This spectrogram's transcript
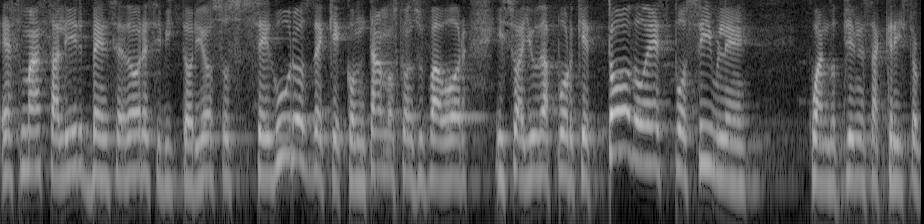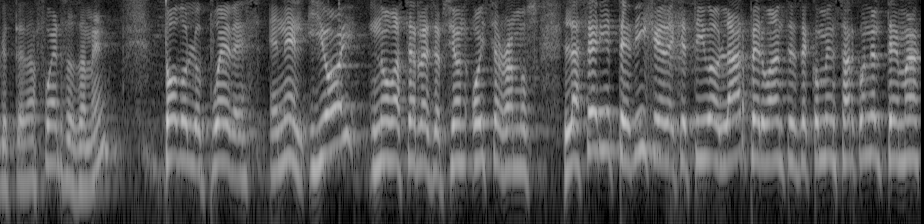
Es más, salir vencedores y victoriosos, seguros de que contamos con su favor y su ayuda, porque todo es posible cuando tienes a Cristo que te da fuerzas, amén. Todo lo puedes en Él. Y hoy no va a ser la excepción. Hoy cerramos la serie. Te dije de qué te iba a hablar, pero antes de comenzar con el tema,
